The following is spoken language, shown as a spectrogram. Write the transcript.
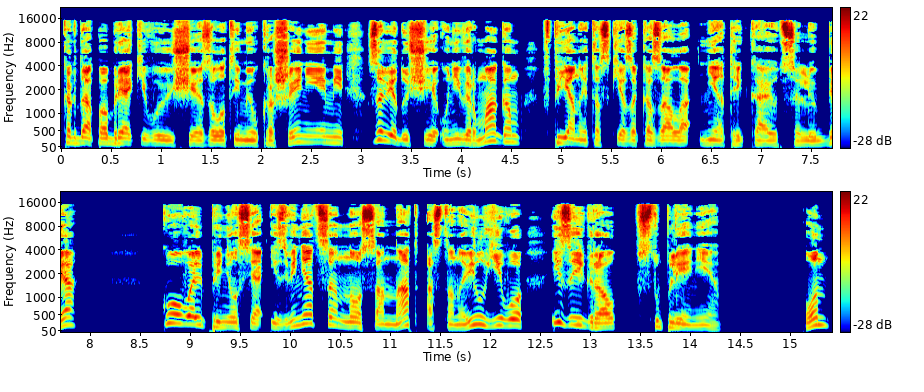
когда побрякивающая золотыми украшениями заведующая универмагом в пьяной тоске заказала «Не отрекаются любя», Коваль принялся извиняться, но сонат остановил его и заиграл вступление. Он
